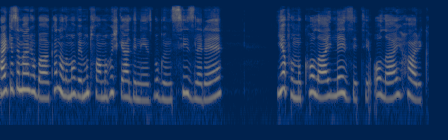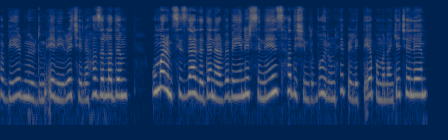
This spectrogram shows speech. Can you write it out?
Herkese merhaba. Kanalıma ve mutfağıma hoş geldiniz. Bugün sizlere yapımı kolay, lezzeti olay, harika bir mürdüm eriği reçeli hazırladım. Umarım sizler de dener ve beğenirsiniz. Hadi şimdi buyurun hep birlikte yapımına geçelim.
